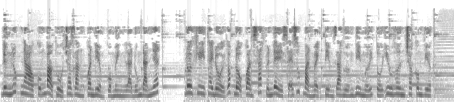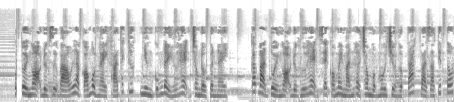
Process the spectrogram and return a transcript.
Đừng lúc nào cũng bảo thủ cho rằng quan điểm của mình là đúng đắn nhất. Đôi khi thay đổi góc độ quan sát vấn đề sẽ giúp bản mệnh tìm ra hướng đi mới tối ưu hơn cho công việc. Tuổi ngọ được dự báo là có một ngày khá thách thức nhưng cũng đầy hứa hẹn trong đầu tuần này. Các bạn tuổi ngọ được hứa hẹn sẽ có may mắn ở trong một môi trường hợp tác và giao tiếp tốt.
